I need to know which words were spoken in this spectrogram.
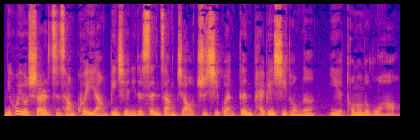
你会有十二指肠溃疡，并且你的肾脏、角、支气管跟排便系统呢，也通通都不好。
